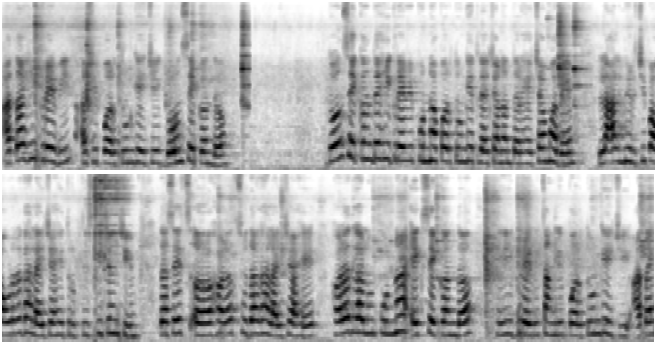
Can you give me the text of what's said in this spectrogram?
आता ही ग्रेव्ही अशी परतून घ्यायची एक दोन सेकंद. दोन सेकंद ही ग्रेव्ही पुन्हा परतून घेतल्याच्या नंतर ह्याच्यामध्ये लाल मिरची पावडर घालायची आहे तृप्तीस किचनची. तसेच हळदसुद्धा घालायची आहे. हळद घालून पुन्हा एक सेकंद ही ग्रेव्ही चांगली परतून घ्यायची. आता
